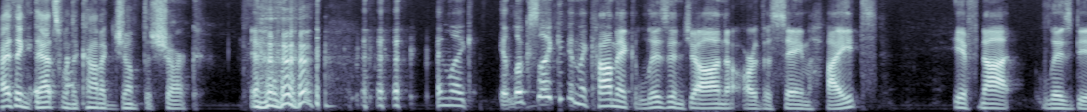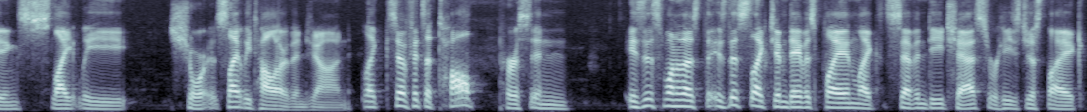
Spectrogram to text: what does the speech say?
I think that's when the comic jumped the shark. and like it looks like in the comic Liz and John are the same height if not Liz being slightly short slightly taller than John. Like so if it's a tall person is this one of those is this like Jim Davis playing like 7D chess where he's just like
